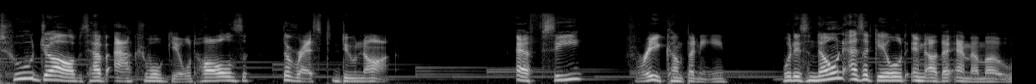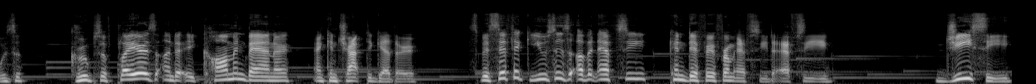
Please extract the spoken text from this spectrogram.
two jobs have actual guild halls, the rest do not. FC Free Company, what is known as a guild in other MMOs. Groups of players under a common banner and can chat together. Specific uses of an FC can differ from FC to FC. GC,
